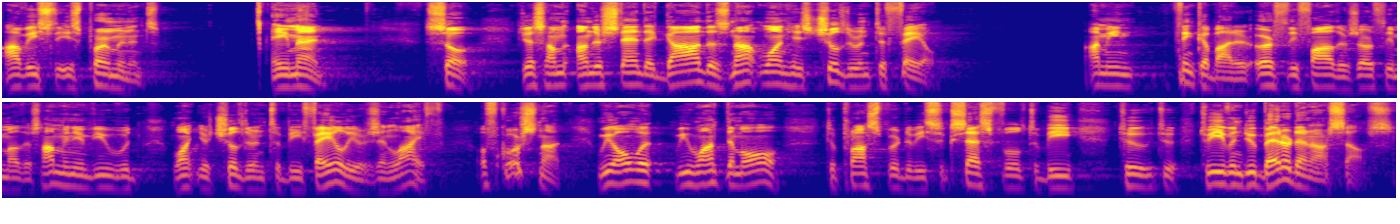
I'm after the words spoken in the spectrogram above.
obviously is permanent. Amen. So just understand that God does not want his children to fail. I mean, think about it earthly fathers, earthly mothers. How many of you would want your children to be failures in life? Of course not. We all we want them all to prosper, to be successful, to be to to to even do better than ourselves.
